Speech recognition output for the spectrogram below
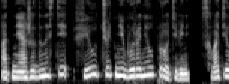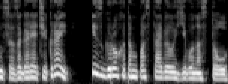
От неожиданности Фил чуть не выронил противень, схватился за горячий край и с грохотом поставил его на стол,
